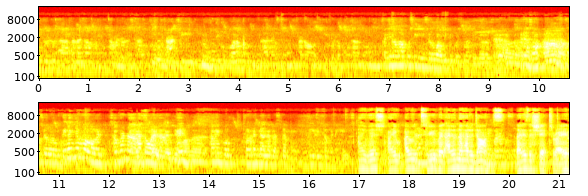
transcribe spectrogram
idolo na talagang nakakala sa Tito Chachi. Hindi ko po alam kung kilala niyo. Pero idolo po namin. Kanina nga po si Sir Wawi de Guzman eh. Meron siya. Seryoso? Ah. Si Sir Wawi. Tingnan niyo po, sobrang nakakatawa lang. And kami po, pag naglalabas kami, hindi rin kami nag I wish I I would too, but I don't know how to dance. That is the shit, right?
